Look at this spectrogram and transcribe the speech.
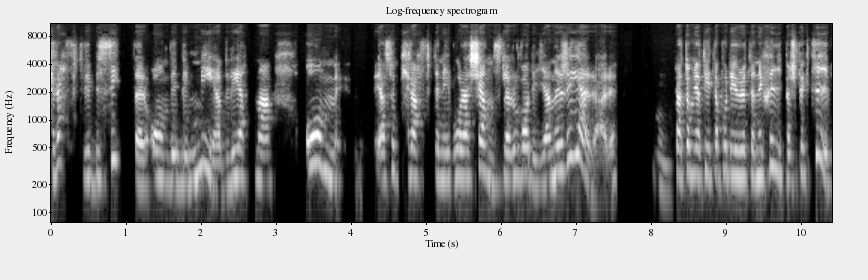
kraft vi besitter om vi blir medvetna om alltså kraften i våra känslor och vad det genererar. Mm. För att om jag tittar på det ur ett energiperspektiv,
